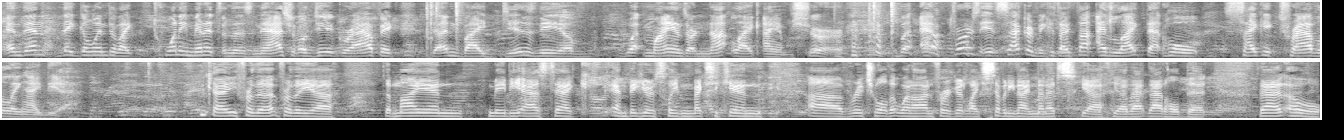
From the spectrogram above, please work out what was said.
and then they go into like 20 minutes in this National Geographic done by Disney of what Mayans are not like, I am sure. but at first, it suckered me because I thought I liked that whole psychic traveling idea. okay for the for the uh, the mayan maybe aztec ambiguously mexican uh, ritual that went on for a good like 79 minutes yeah yeah that, that whole bit that oh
